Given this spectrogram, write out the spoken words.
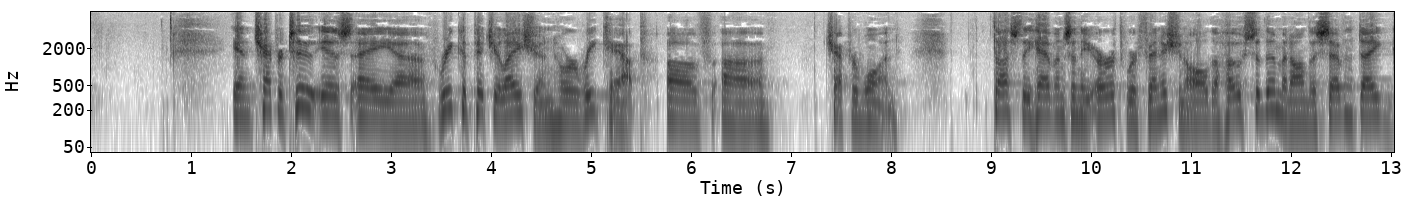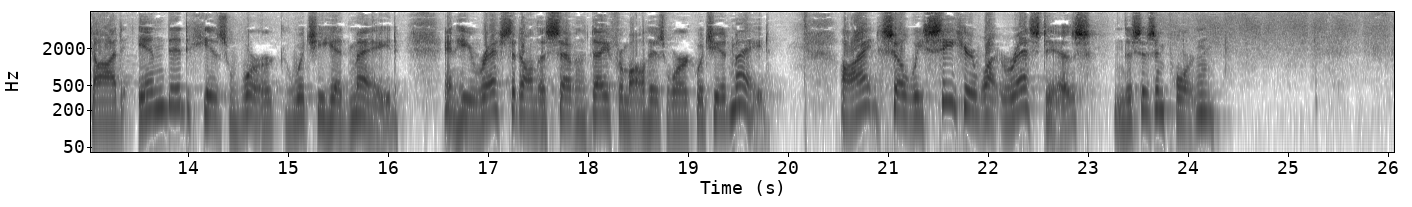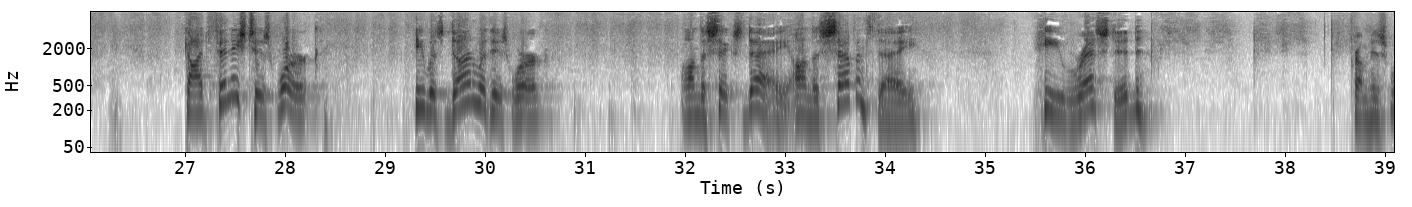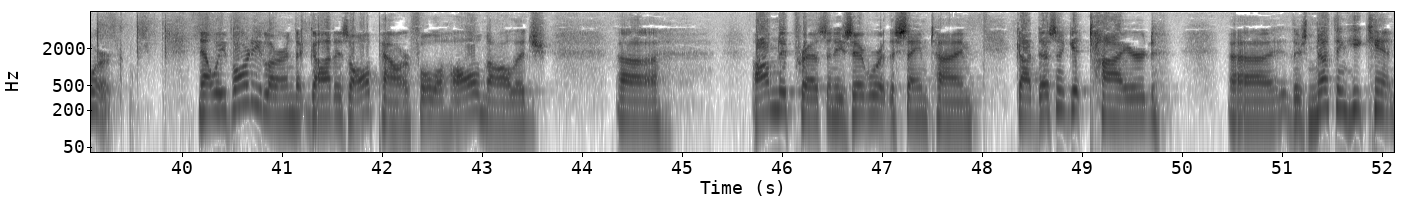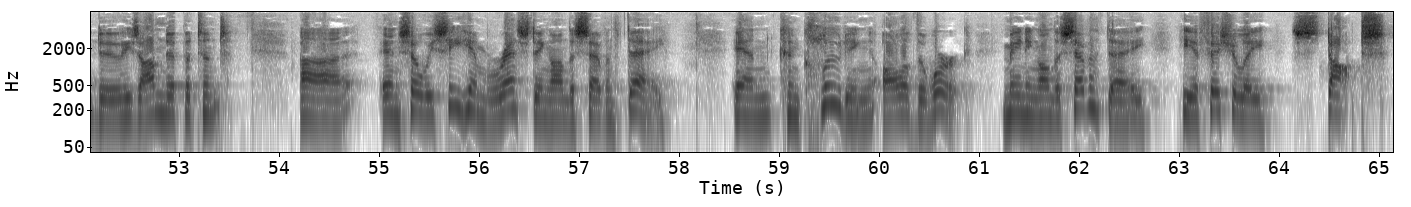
In chapter 2 is a uh, recapitulation or recap of uh, chapter 1. Thus the heavens and the earth were finished, and all the hosts of them. And on the seventh day, God ended his work which he had made, and he rested on the seventh day from all his work which he had made. All right, so we see here what rest is, this is important. God finished his work. He was done with his work on the sixth day. On the seventh day, he rested from his work. Now, we've already learned that God is all powerful, all knowledge, uh, omnipresent. He's everywhere at the same time. God doesn't get tired. Uh, there's nothing he can't do. He's omnipotent. Uh, and so we see him resting on the seventh day and concluding all of the work, meaning on the seventh day, he officially stops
